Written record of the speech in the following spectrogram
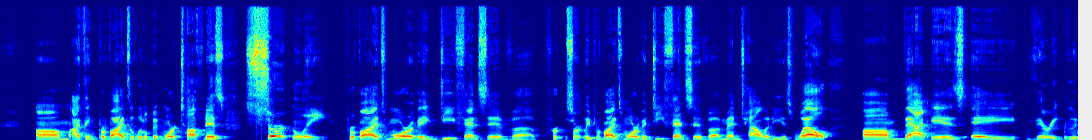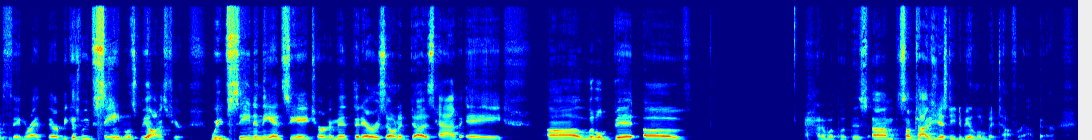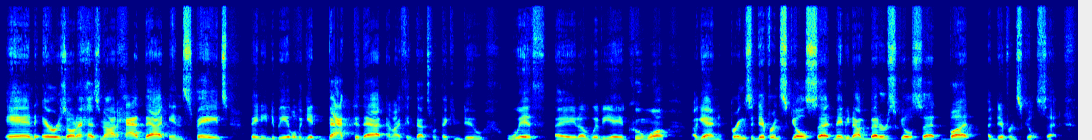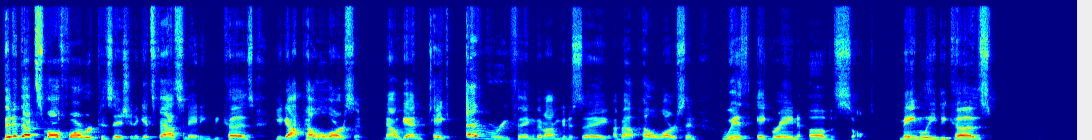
um, i think provides a little bit more toughness certainly provides more of a defensive uh, pr- certainly provides more of a defensive uh, mentality as well um, that is a very good thing right there because we've seen, let's be honest here, we've seen in the NCAA tournament that Arizona does have a uh, little bit of how do I put this? Um, sometimes you just need to be a little bit tougher out there. And Arizona has not had that in spades. They need to be able to get back to that. And I think that's what they can do with a, an Olivier Nkamhoua. Again, brings a different skill set, maybe not a better skill set, but a different skill set. Then at that small forward position, it gets fascinating because you got Pelle Larsson. Now, again, take everything that I'm going to say about Pelle Larsson with a grain of salt, mainly because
